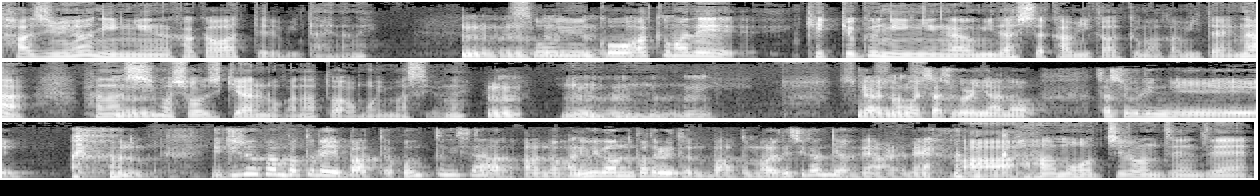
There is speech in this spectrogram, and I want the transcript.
初めは人間が関わってるみたいなね。うん。うん。そういう、こう、あくまで、で結局人間が生み出した神か悪魔かみたいな話も正直あるのかなとは思いますよね。うん。うん。うん。うん。いや、なんか久しぶりにあの、久しぶりに、あの、劇場版パトレーバーって本当にさ、あの、アニメ版のパトレーバーとまるで違うんだよね、あれね。ああ、もちろん全然、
